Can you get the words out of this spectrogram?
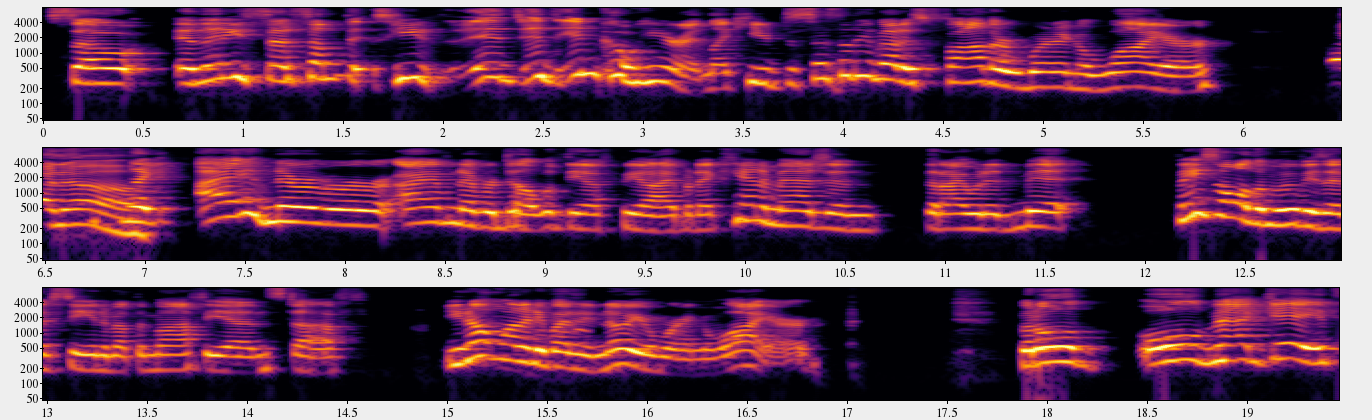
So, and then he says something. He it's, it's incoherent. Like he says something about his father wearing a wire. I know. Like I have never, I have never dealt with the FBI, but I can't imagine that I would admit, based on all the movies I've seen about the mafia and stuff, you don't want anybody to know you're wearing a wire. But old old Matt Gaetz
